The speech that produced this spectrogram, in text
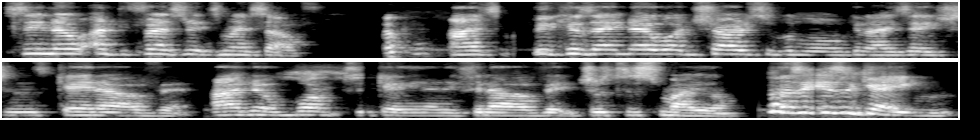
So you know, I prefer to do it to myself. Okay. I, because I know what charitable organisations gain out of it. I don't want to gain anything out of it, just to smile. Because it is a game,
